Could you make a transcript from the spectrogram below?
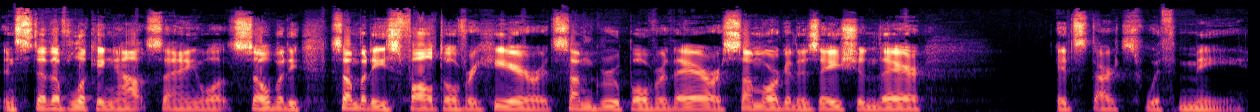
Instead of looking out saying, well, it's somebody, somebody's fault over here, or it's some group over there, or some organization there, it starts with me.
